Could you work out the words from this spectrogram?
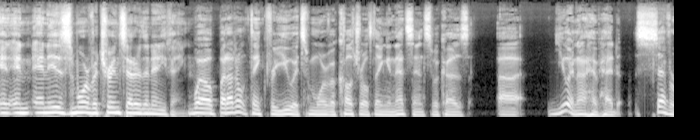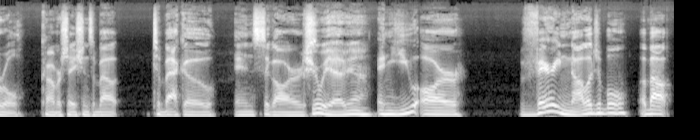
And, and and is more of a trendsetter than anything. Well, but I don't think for you it's more of a cultural thing in that sense because uh, you and I have had several conversations about tobacco and cigars. Sure, we have, yeah. and you are very knowledgeable about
